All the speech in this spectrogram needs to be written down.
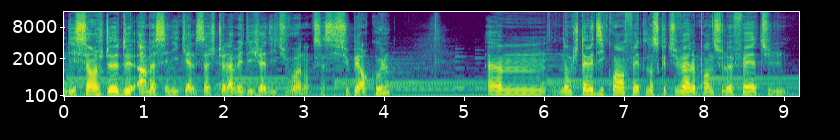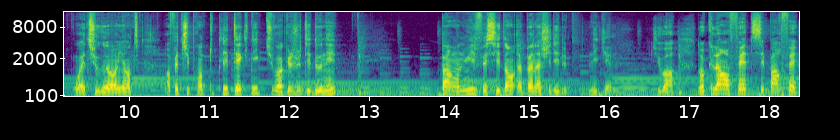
Des séances de 2. Ah bah c'est nickel. Ça je te l'avais déjà dit, tu vois. Donc ça c'est super cool. Euh, donc je t'avais dit quoi en fait? Lorsque tu vas le prendre sur le fait, tu, ouais, tu réorientes. En fait, tu prends toutes les techniques, tu vois, que je t'ai données. Par en huile, fais ses dents, un panaché des deux. Nickel. Tu vois? Donc là, en fait, c'est parfait.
